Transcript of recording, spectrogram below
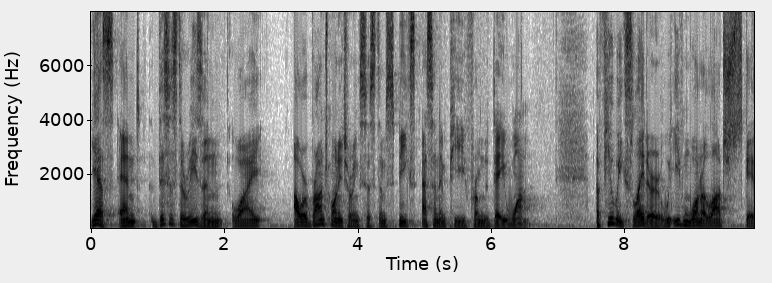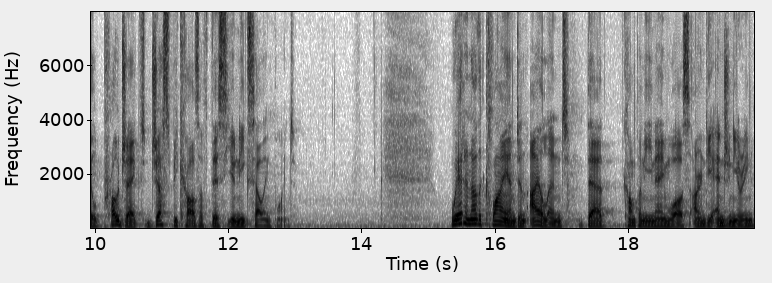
Yes, and this is the reason why our branch monitoring system speaks SNMP from the day one. A few weeks later, we even won a large-scale project just because of this unique selling point. We had another client in Ireland, that company name was R&D Engineering.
